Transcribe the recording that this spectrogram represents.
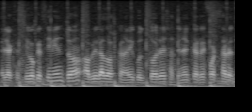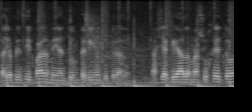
El excesivo crecimiento ha obligado a los canabicultores a tener que reforzar el tallo principal mediante un pequeño tutorado. Así ha quedado más sujeto,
